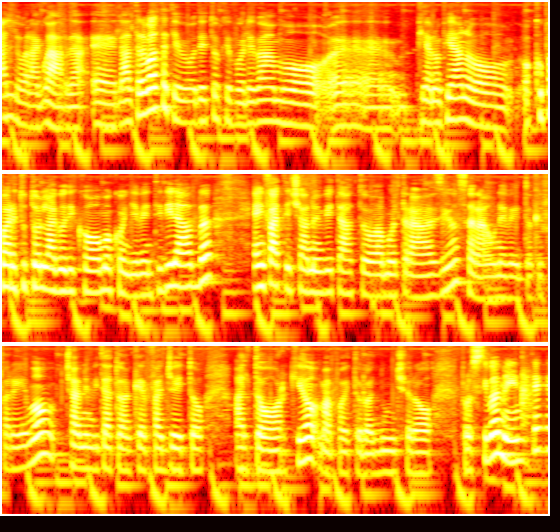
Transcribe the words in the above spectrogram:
Allora, guarda, eh, l'altra volta ti avevo detto che volevamo eh, piano piano occupare tutto il lago di Como con gli eventi di Lab e infatti ci hanno invitato a Moltrasio, sarà un evento che faremo, ci hanno invitato anche a Faggeto al Torchio, ma poi te lo annuncerò prossimamente.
